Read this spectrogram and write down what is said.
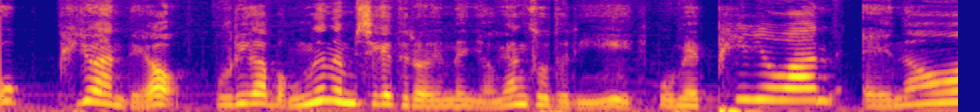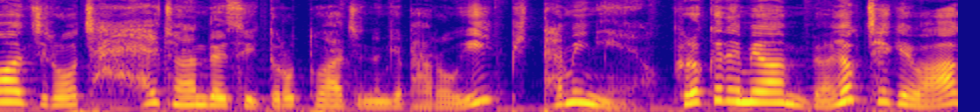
꼭 필요한데요. 우리가 먹는 음식에 들어있는 영양소들이 몸에 필요한 에너지로 잘 전환될 수 있도록 도와주는 게 바로 이 비타민이에요. 그렇게 되면 면역 체계와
